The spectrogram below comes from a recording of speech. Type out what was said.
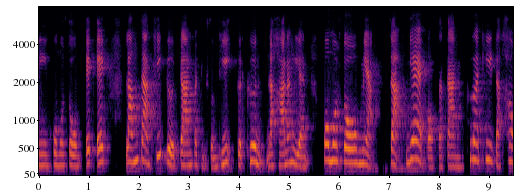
มีโครโมโซม xx หลังจากที่เกิดการปฏิสนธิเกิดขึ้นนะคะ นักเรียนโครโมโซมเนี่ยจะแยกออกจากกันเพื่อที่จะเข้า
